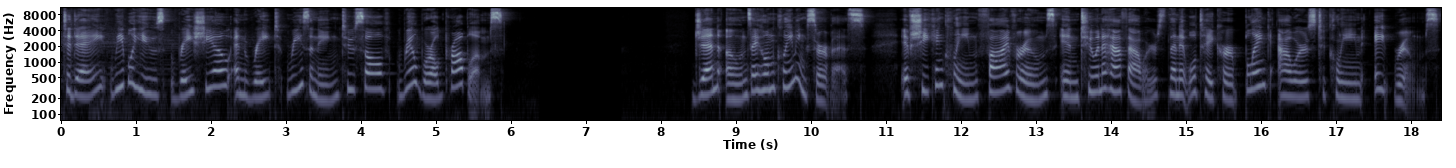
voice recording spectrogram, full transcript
Today, we will use ratio and rate reasoning to solve real world problems. Jen owns a home cleaning service. If she can clean five rooms in two and a half hours, then it will take her blank hours to clean eight rooms.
